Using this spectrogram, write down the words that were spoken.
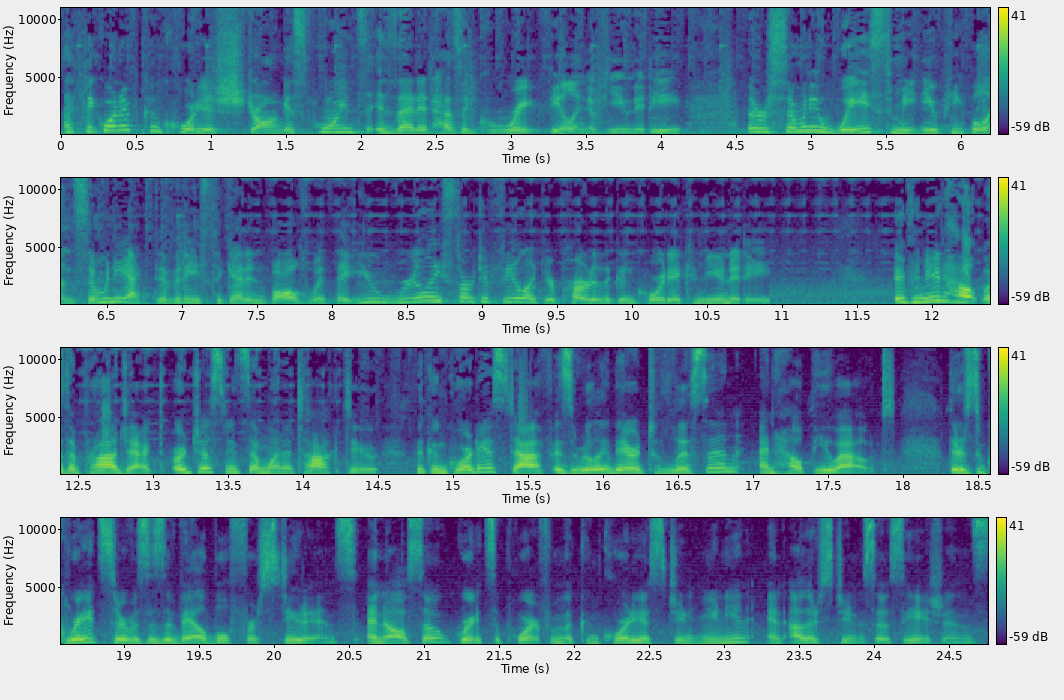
I think one of Concordia's strongest points is that it has a great feeling of unity. There are so many ways to meet new people and so many activities to get involved with that you really start to feel like you're part of the Concordia community. If you need help with a project or just need someone to talk to, the Concordia staff is really there to listen and help you out. There's great services available for students and also great support from the Concordia Student Union and other student associations.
